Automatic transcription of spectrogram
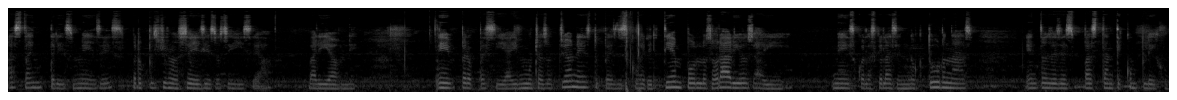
hasta en tres meses, pero pues yo no sé si eso sí sea variable. Eh, pero pues sí, hay muchas opciones, tú puedes escoger el tiempo, los horarios, hay escuelas que las hacen nocturnas, entonces es bastante complejo.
